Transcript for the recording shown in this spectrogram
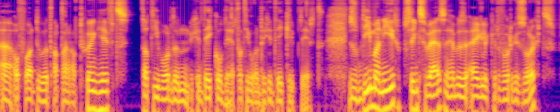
uh, of waardoor het apparaat toegang heeft, dat die worden gedecodeerd, dat die worden gedecrypteerd. Dus op die manier, op slinkse wijze, hebben ze eigenlijk ervoor gezorgd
